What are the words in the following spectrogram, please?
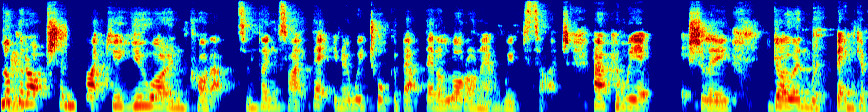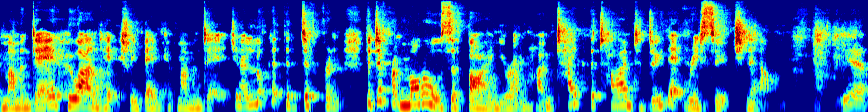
Look mm. at options like your you own products and things like that. You know, we talk about that a lot on our website. How can we actually go in with bank of mum and dad who aren't actually bank of mum and dad. You know look at the different the different models of buying your own home. Take the time to do that research now. Yeah.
